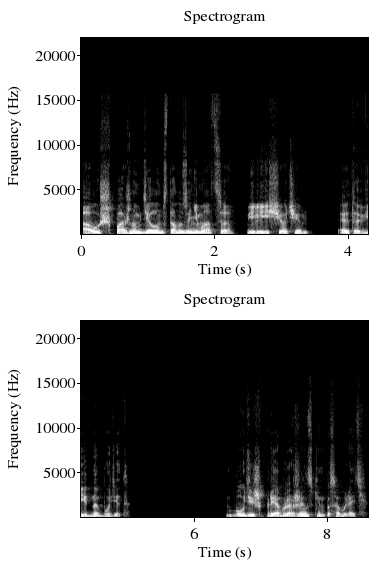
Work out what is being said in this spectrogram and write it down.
А уж шпажным делом стану заниматься или еще чем, это видно будет. «Будешь Преображенским пособлять?»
